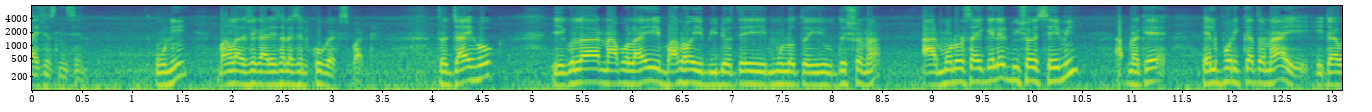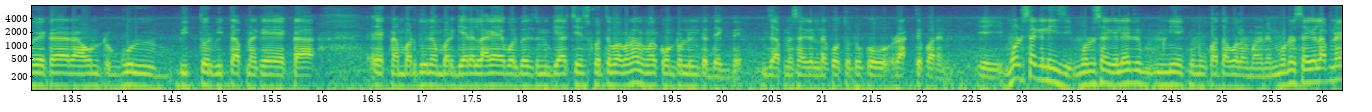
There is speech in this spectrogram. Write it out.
লাইসেন্স নিছেন। উনি বাংলাদেশে গাড়ি চালাইছেন খুব এক্সপার্ট তো যাই হোক, এগুলা না বলাই ভালো এই ভিডিওতেই মূলত এই উদ্দেশ্য না। আর মোটর সাইকেলের বিষয় সেমই আপনাকে এল পরীক্ষা তো নাই, এটাও একটা রাউন্ড গুল বৃত্তর বৃত্তে আপনাকে একটা এক নাম্বার, দুই নাম্বার গিয়ারে লাগায় বলবে তুমি গিয়ার চেঞ্জ করতে পারবে না, তোমার কন্ট্রোলিংটা দেখবে যে আপনার সাইকেলটা কতটুকু রাখতে পারেন। এই মোটর সাইকেল ইজি মোটর সাইকেলের নিয়ে কোনো কথা বলার মানে নেই। মোটর সাইকেল আপনি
